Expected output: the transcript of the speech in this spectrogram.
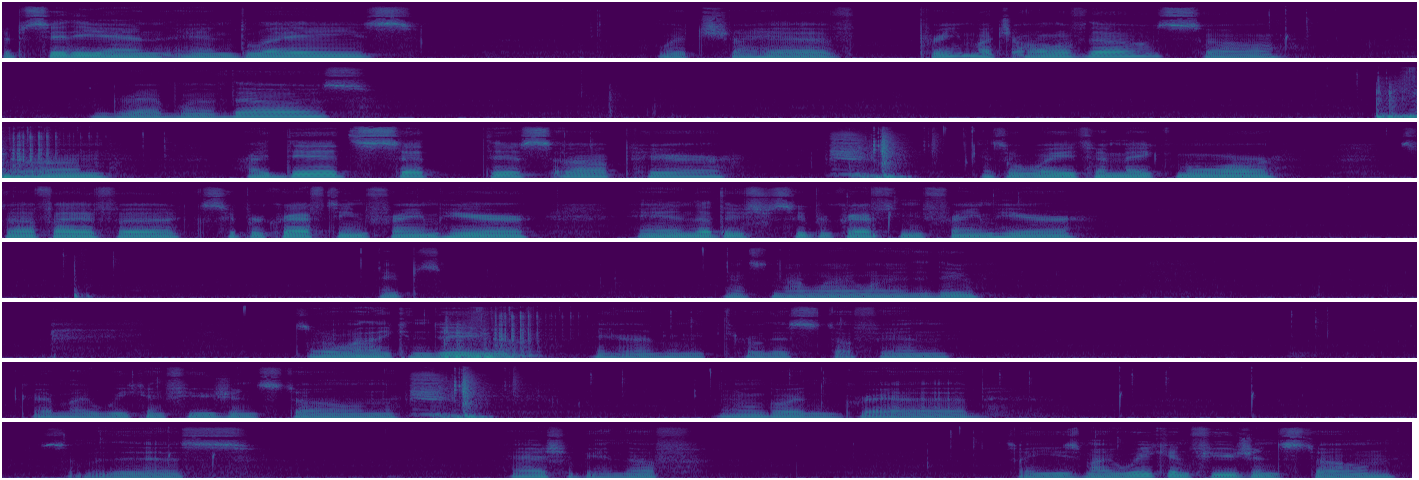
Obsidian and Blaze, which I have pretty much all of those, so I'll grab one of those. Um, I did set this up here as a way to make more stuff. I have a super crafting frame here and another super crafting frame here. Oops. That's not what I wanted to do. So what I can do here, let me throw this stuff in. Grab my weak infusion stone. I'll go ahead and grab some of this. That should be enough. So I use my weak infusion stone.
